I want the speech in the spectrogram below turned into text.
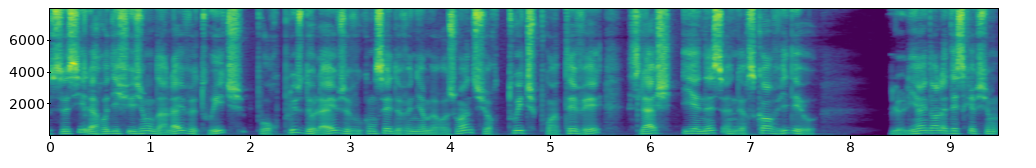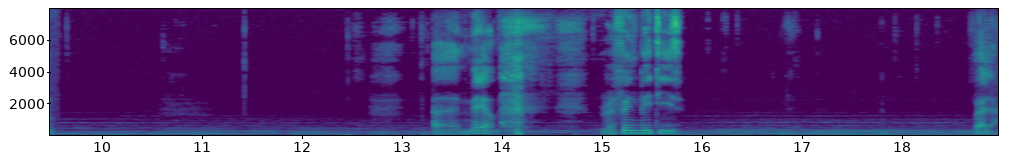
Ceci est la rediffusion d'un live Twitch. Pour plus de live, je vous conseille de venir me rejoindre sur twitch.tv slash ins underscore vidéo. Le lien est dans la description. Ah merde, j'ai fait une bêtise. Voilà.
